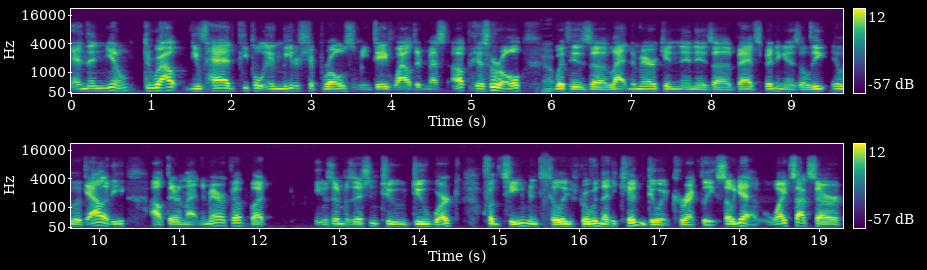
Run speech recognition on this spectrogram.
and then you know throughout you've had people in leadership roles. I mean, Dave Wilder messed up his role Yep. with his uh, Latin American and his uh, bad spending and his ille- illegality out there in Latin America, but he was in position to do work for the team until he's proven that he couldn't do it correctly. So yeah, White Sox are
